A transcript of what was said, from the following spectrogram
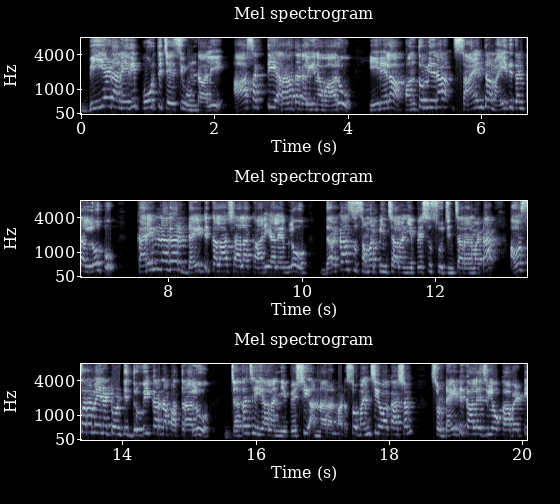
బిఎడ్ అనేది పూర్తి చేసి ఉండాలి. ఆసక్తి అర్హత కలిగిన వారు ఈ నెల పంతొమ్మిదిన సాయంత్రం ఐదు గంటల లోపు కరీంనగర్ డైట్ కళాశాల కార్యాలయంలో దరఖాస్తు సమర్పించాలని చెప్పేసి సూచించారనమాట అవసరమైనటువంటి ధృవీకరణ పత్రాలు జత చేయాలని చెప్పేసి అన్నారనమాట సో మంచి అవకాశం. సో డైట్ కాలేజీలో కాబట్టి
